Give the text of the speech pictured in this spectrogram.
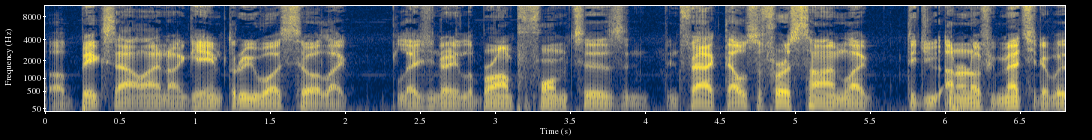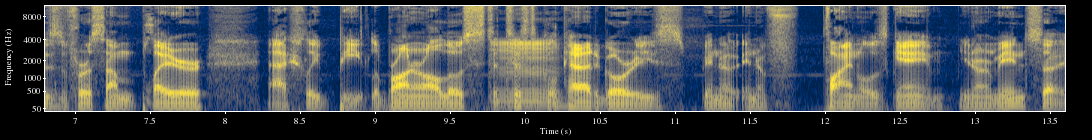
uh, big stat line on Game Three was to like legendary LeBron performances. And in fact, that was the first time, like, did you, I don't know if you mentioned it, but it was the first time a player actually beat LeBron in all those statistical mm. categories in a, in a finals game. You know what I mean? So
